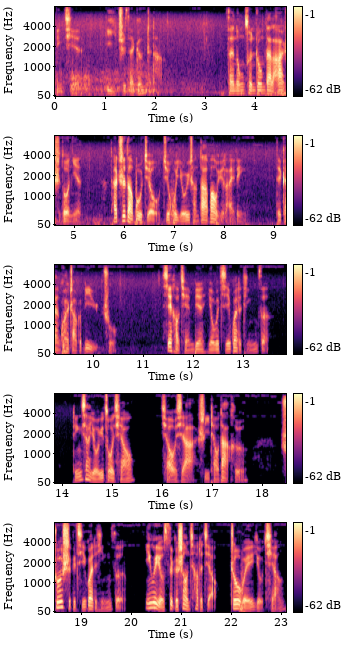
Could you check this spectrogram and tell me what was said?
并且一直在跟着他。在农村中待了二十多年，他知道不久就会有一场大暴雨来临，得赶快找个避雨处。幸好前边有个奇怪的亭子，亭下有一座桥，桥下是一条大河。说是个奇怪的亭子。因为有四个上翘的角，周围有墙，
